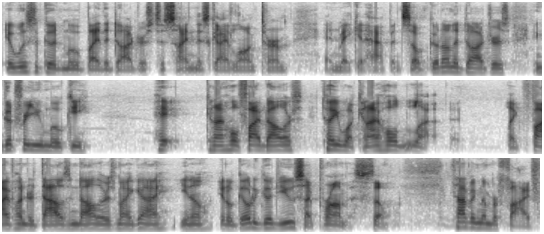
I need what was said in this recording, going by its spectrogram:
It was a good move by the Dodgers to sign this guy long term and make it happen. So good on the Dodgers and good for you, Mookie. Hey, can I hold five dollars? Tell you what, can I hold like five hundred thousand dollars, my guy? You know, it'll go to good use, I promise. So, topic number five:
